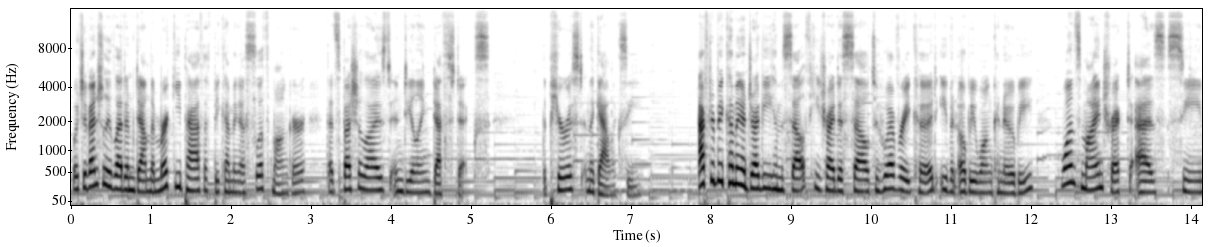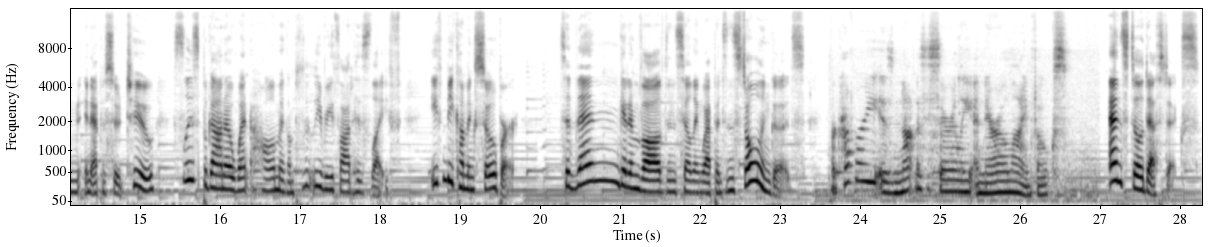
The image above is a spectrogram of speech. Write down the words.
which eventually led him down the murky path of becoming a slythmonger that specialized in dealing death sticks. The purest in the galaxy. After becoming a druggie himself, he tried to sell to whoever he could, even Obi Wan Kenobi. Once mind tricked, as seen in Episode 2, Sleazebaggano went home and completely rethought his life, even becoming sober, to then get involved in selling weapons and stolen goods. Recovery is not necessarily a narrow line, folks. And still death sticks.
